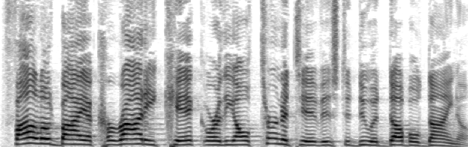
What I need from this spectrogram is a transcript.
followed by a karate kick, or the alternative is to do a double dyno.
